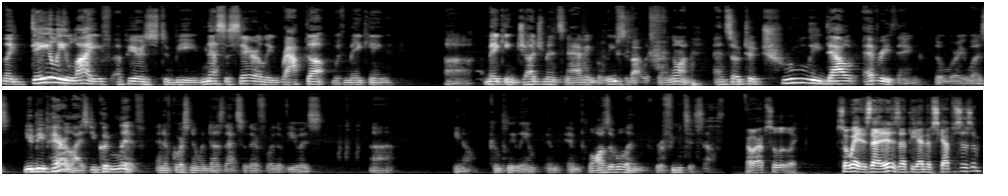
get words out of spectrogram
like daily life appears to be necessarily wrapped up with making uh, making judgments and having beliefs about what's going on. And so to truly doubt everything, the worry was, you'd be paralyzed. You couldn't live. And of course, no one does that. So therefore, the view is, uh, you know, completely Im- Im- implausible and refutes itself. Oh, absolutely. So wait, is that it? Is that the end of skepticism?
